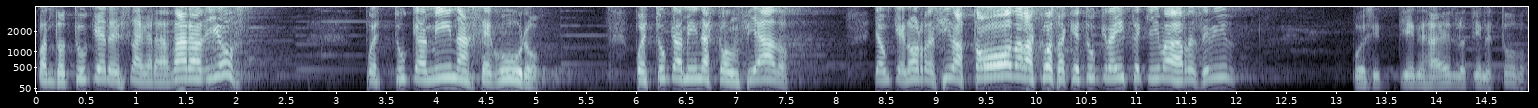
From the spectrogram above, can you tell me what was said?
Cuando tú quieres agradar a Dios, pues tú caminas seguro, pues tú caminas confiado. Y aunque no recibas todas las cosas que tú creíste que ibas a recibir, pues si tienes a Él, lo tienes todo.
